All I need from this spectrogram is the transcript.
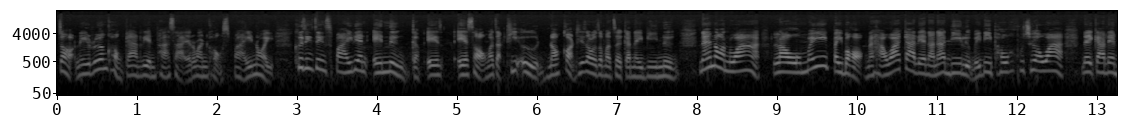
เจาะในเรื่องของการเรียนภาษาเยอรมันของสไปหน่อย คือจริงๆสไปเรียน A1 กับ A A2 มาจากที่อื่นเนาะก่อนที่เราจะมาเจอกันใน B1 แน่นอนว่าเราไม่ไปบอกนะคะว่าการเรียนนั้นดีหรือไม่ดีเพราะว่าเขาเชื่อว่าในการเรียน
